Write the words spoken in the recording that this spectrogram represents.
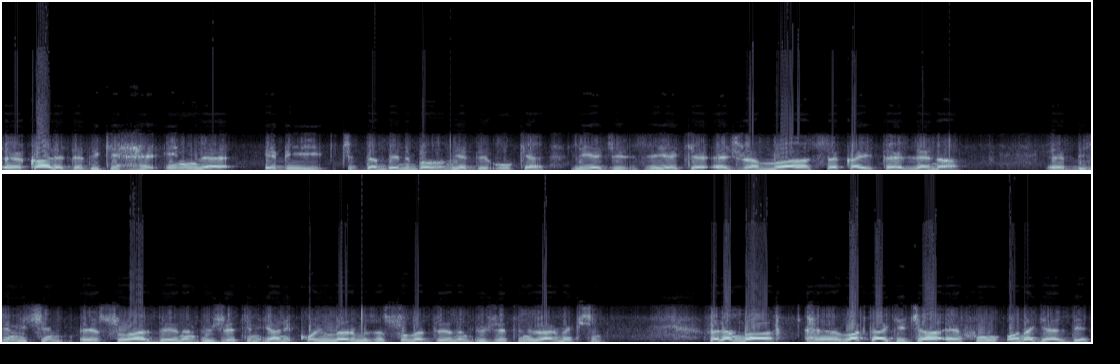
E, Kale dedi ki inne ebi cidden benim babam yedi uke liyeciziyeke ecramma sekayte lena e, bizim için e, suardığının ücretini yani koyunlarımızı suladığının ücretini vermek için. Felemma vaktaki caehu ona geldi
